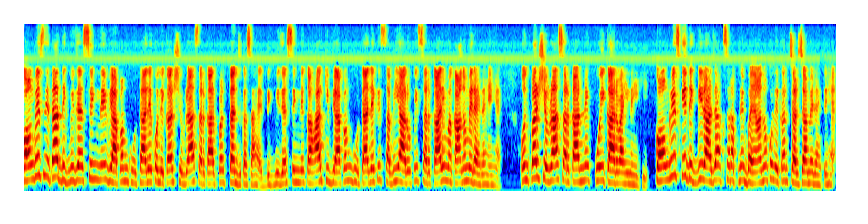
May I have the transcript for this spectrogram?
कांग्रेस नेता दिग्विजय सिंह ने व्यापम घोटाले को लेकर शिवराज सरकार पर तंज कसा है? दिग्विजय सिंह ने कहा कि व्यापम घोटाले के सभी आरोपी सरकारी मकानों में रह रहे हैं। उन पर शिवराज सरकार ने कोई कार्रवाई नहीं की। कांग्रेस के दिग्गी राजा अक्सर अपने बयानों को लेकर चर्चा में रहते हैं।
